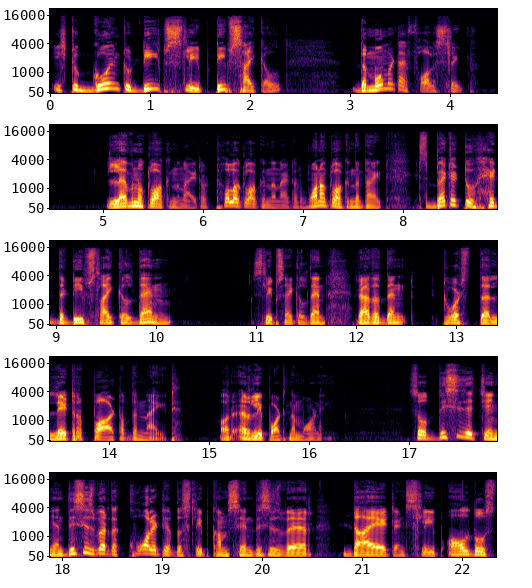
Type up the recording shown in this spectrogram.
is to go into deep sleep deep cycle the moment i fall asleep. 11 o'clock in the night or 12 o'clock in the night or 1 o'clock in the night it's better to hit the deep cycle then sleep cycle then rather than towards the later part of the night or early part in the morning so this is a change and this is where the quality of the sleep comes in this is where diet and sleep all those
